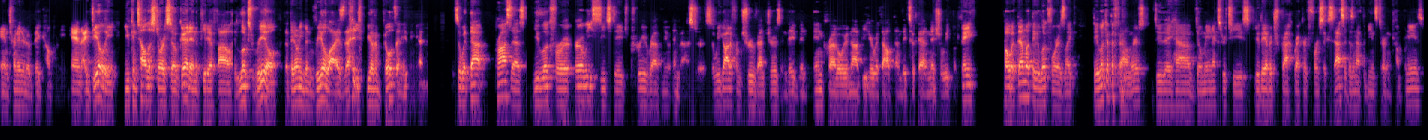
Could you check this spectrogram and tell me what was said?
and turn it into a big company. And ideally, you can tell the story so good in the PDF file, it looks real that they don't even realize that you haven't built anything yet. So with that process, you look for early seed stage pre-revenue investors. So we got it from True Ventures and they've been incredible. We would not be here without them. They took that initial leap of faith. But with them, what they look for is like they look at the founders. Do they have domain expertise? Do they have a track record for success? It doesn't have to be in starting companies.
